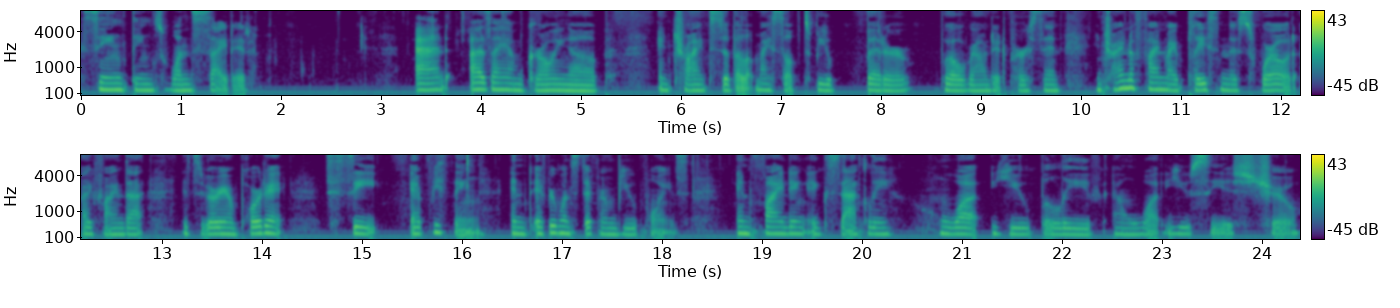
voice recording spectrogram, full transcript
seeing things one sided. And as I am growing up and trying to develop myself to be a better, well rounded person and trying to find my place in this world, I find that it's very important to see everything and everyone's different viewpoints and finding exactly what you believe and what you see is true.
